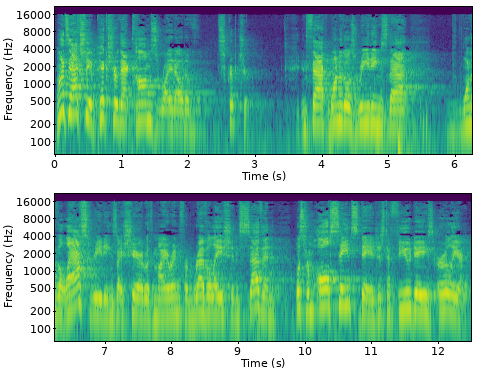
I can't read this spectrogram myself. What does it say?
Well, that's actually a picture that comes right out of Scripture. In fact, one of those readings that, one of the last readings I shared with Myron from Revelation 7 was from All Saints' Day, just a few days earlier.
